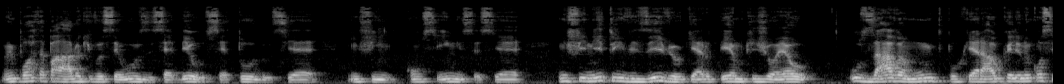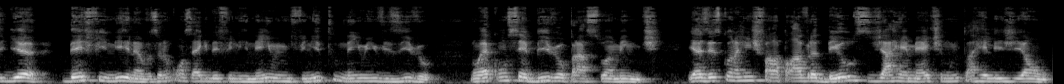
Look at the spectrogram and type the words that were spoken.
não importa a palavra que você use, se é Deus, se é tudo, se é, enfim, consciência, se é infinito e invisível, que era o termo que Joel usava muito, porque era algo que ele não conseguia definir, né? Você não consegue definir nem o infinito, nem o invisível. Não é concebível para a sua mente. E às vezes quando a gente fala a palavra Deus, já remete muito à religião.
